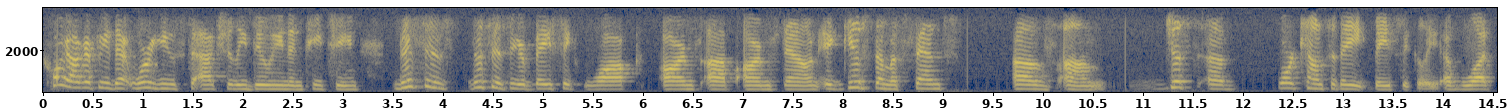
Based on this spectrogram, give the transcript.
choreography that we're used to actually doing and teaching, this is this is your basic walk, arms up, arms down. It gives them a sense of um, just uh, four counts of eight, basically, of what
